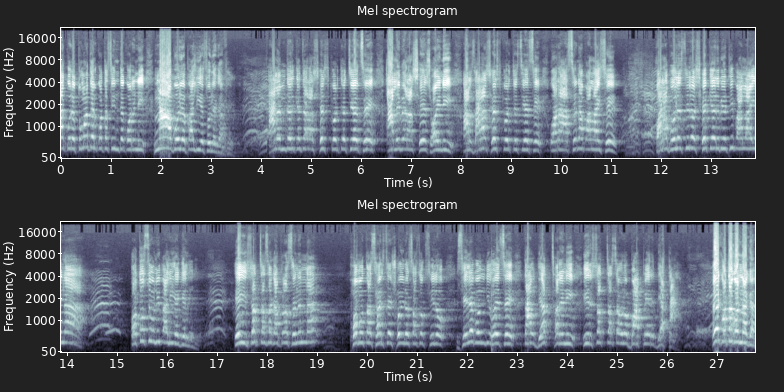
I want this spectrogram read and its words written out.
না করে তোমাদের কথা চিন্তা করেনি, না বলে পালিয়ে চলে গেছে। আলেমদেরকে যারা শেষ করতে চেয়েছে, আলেমেরা শেষ হয়নি। আর যারা শেষ করতে চেয়েছে, ওরা আছে না পালাইছে। ওরা বলেছিল, শেখের বেটি পালাই না। অথচ উনি পালিয়ে গেলেন। এই ইরশাদ চাচাকে আপনারা চেনেন না? ক্ষমতা ছাড়ছে স্বৈর শাসক ছিল, জেলে বন্দী হয়েছে, তাও দেখ ছাড়েনি। ইরশাদ চাচা হলো বাপের বেটা। এ কথা গা?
